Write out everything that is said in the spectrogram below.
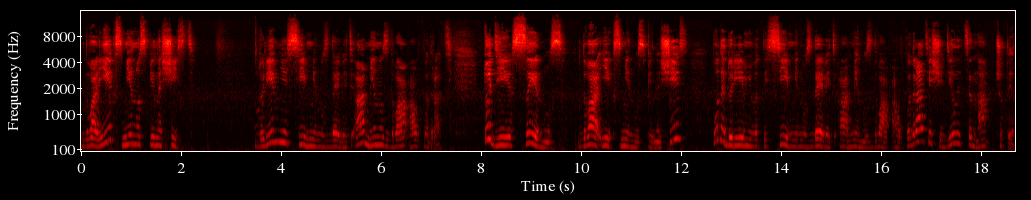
2х мінус пі на 6. Дорівнює 7 мінус 9а мінус 2а в квадраті. Тоді синус 2х мінус пі на 6 буде дорівнювати 7 мінус 9а мінус 2а в квадраті, що ділиться на 4.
